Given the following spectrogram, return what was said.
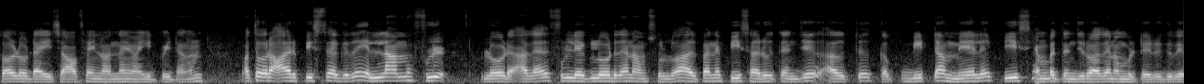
சோல்ட் அவுட் ஆகிடுச்சு ஆஃப்லைனில் வந்தால் வாங்கிட்டு போயிட்டாங்க. மொத்தம் ஒரு ஆறு பீஸ் தான் இருக்குது. எல்லாமே ஃபுல் லோடு அதாவது ஃபுல் எக் லோடு தான் நம்ம சொல்லுவோம். அது பார்த்தா பீஸ் அறுபத்தஞ்சு அடுத்து கப் பீட்டா மேலே பீஸ் எண்பத்தஞ்சு ரூபா தான் நம்மள்ட்ட இருக்குது.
